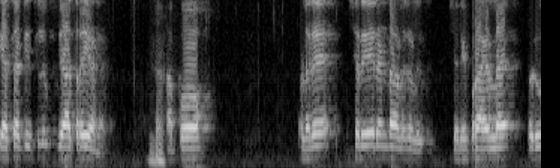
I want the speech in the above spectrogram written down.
കെ എസ് ആർ ടി സിയിൽ യാത്ര ചെയ്യാണ് അപ്പോ വളരെ ചെറിയ രണ്ടാളുകൾ ചെറിയ പ്രായമുള്ള ഒരു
